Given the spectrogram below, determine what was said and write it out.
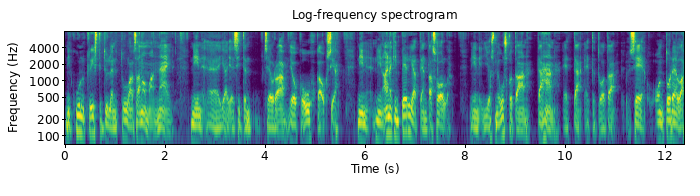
Niin kun kristitylle nyt tullaan sanomaan näin, niin, ja, ja sitten seuraa joukko uhkauksia, niin, niin ainakin periaatteen tasolla, niin jos me uskotaan tähän, että, että tuota, se on todella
